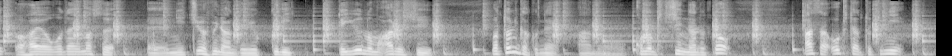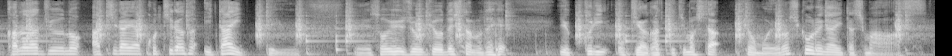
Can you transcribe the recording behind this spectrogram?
い、おはようございます。えー日曜日なんでゆっくりっていうのもあるし、まあ、とにかくね、あのこの年になると、朝起きた時に体中のあちらやこちらが痛いっていう、えーそういう状況でしたので、ゆっくり起き上がってきました。今日もよろしくお願いいたします。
